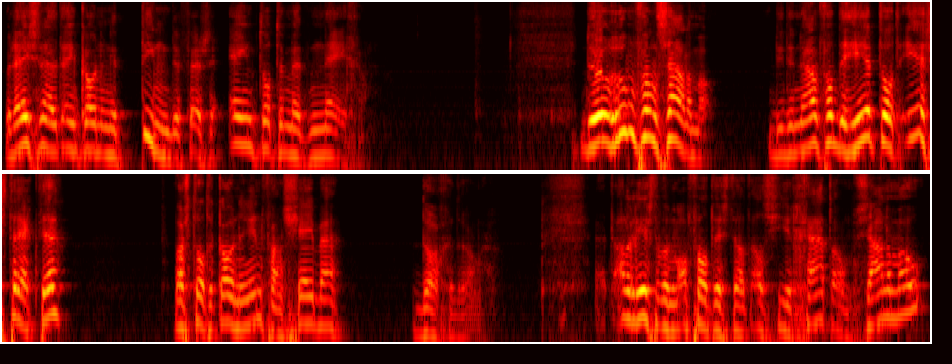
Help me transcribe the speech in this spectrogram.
We lezen uit 1 Koningen 10, de versen 1 tot en met 9. De roem van Salomo, die de naam van de Heer tot eer strekte, was tot de koningin van Sheba doorgedrongen. Het allereerste wat me opvalt is dat als hier gaat om Salomo,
